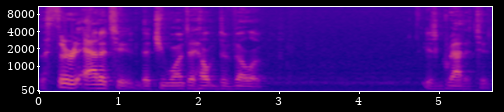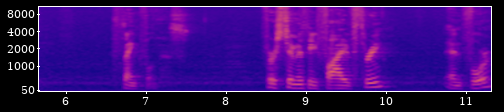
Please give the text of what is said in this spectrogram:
The third attitude that you want to help develop is gratitude, thankfulness. 1 Timothy 5 3 and 4.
